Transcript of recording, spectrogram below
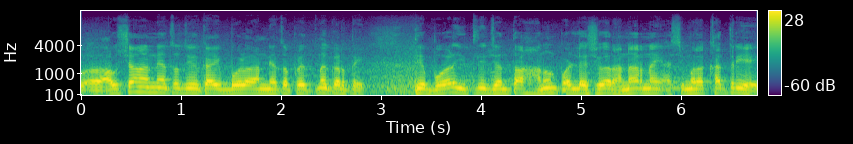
अवशान आणण्याचं जे काही बळ आणण्याचा प्रयत्न करते ते बळ इथली जनता हाणून पडल्याशिवाय राहणार नाही अशी मला खात्री आहे.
